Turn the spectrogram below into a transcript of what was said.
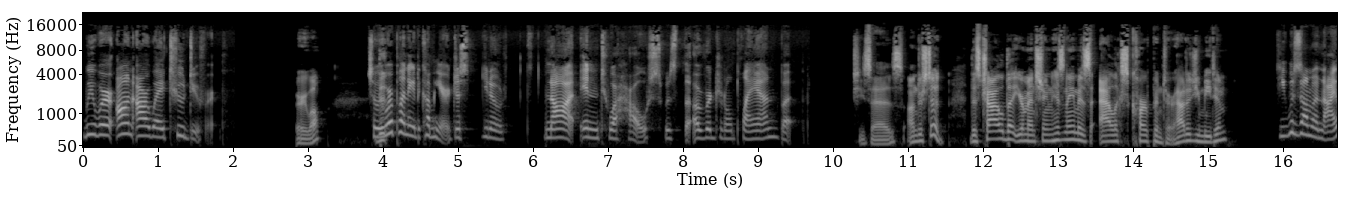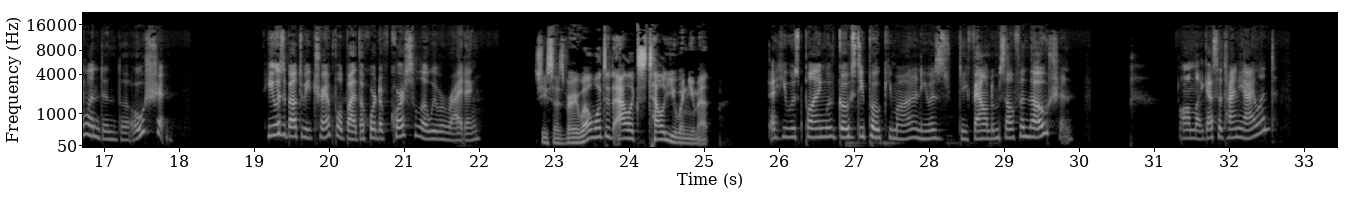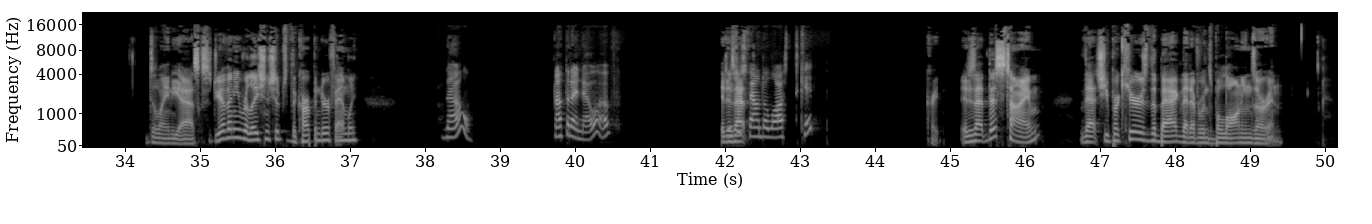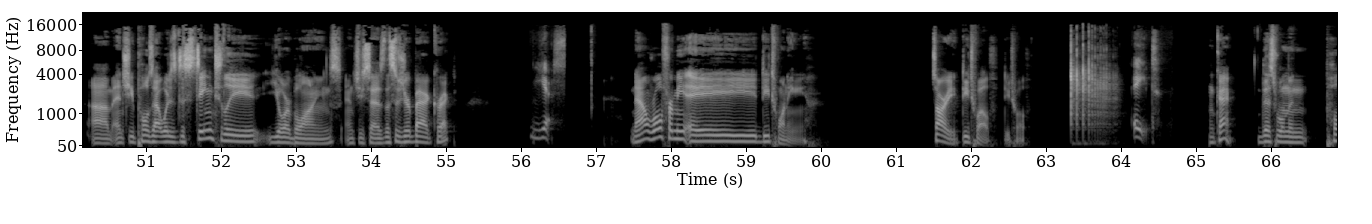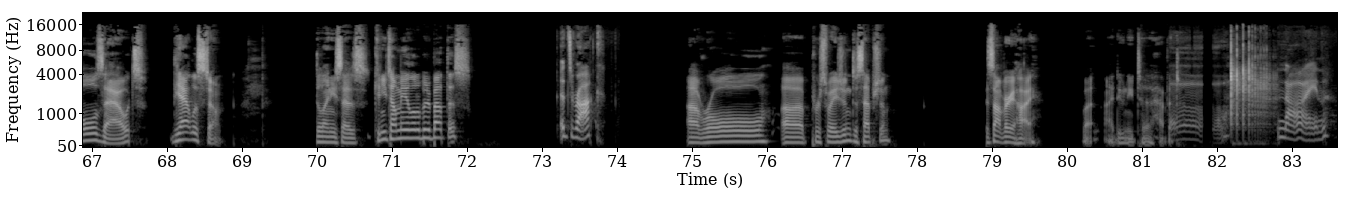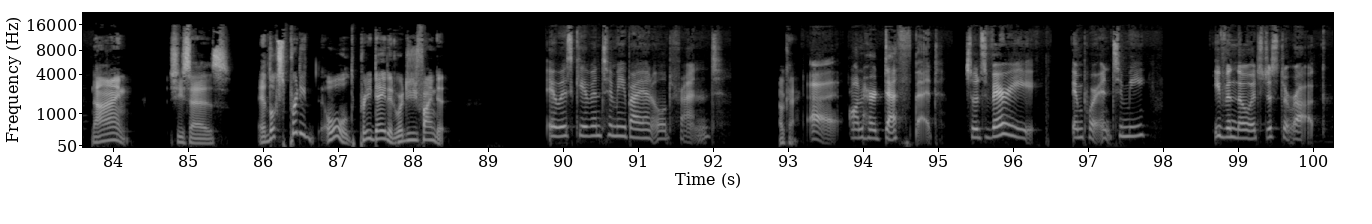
We were on our way to Dewford. Very well. So we were planning to come here, just, you know, not into a house was the original plan, but. She says, Understood. This child that you're mentioning, his name is Alex Carpenter. How did you meet him? He was on an island in the ocean. He was about to be trampled by the horde of Corsola we were riding. She says, Very well. What did Alex tell you when you met? That he was playing with ghosty Pokemon and he was he found himself in the ocean. On I guess a tiny island? Delaney asks, Do you have any relationships with the Carpenter family? No. Not that I know of. It we is just at... found a lost kid. Great. It is at this time that she procures the bag that everyone's belongings are in. Um, and she pulls out what is distinctly your belongings, and she says, "This is your bag, correct?" Yes. Now roll for me a d20. Sorry, d12. D12. Eight. Okay. This woman pulls out the Atlas Stone. Delaney says, "Can you tell me a little bit about this?" It's rock. Uh, roll uh, persuasion, deception. It's not very high, but I do need to have it. Uh, nine. Nine. She says, "It looks pretty old, pretty dated. Where did you find it?" It was given to me by an old friend. Okay. Uh, on her deathbed. So it's very important to me, even though it's just a rock.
